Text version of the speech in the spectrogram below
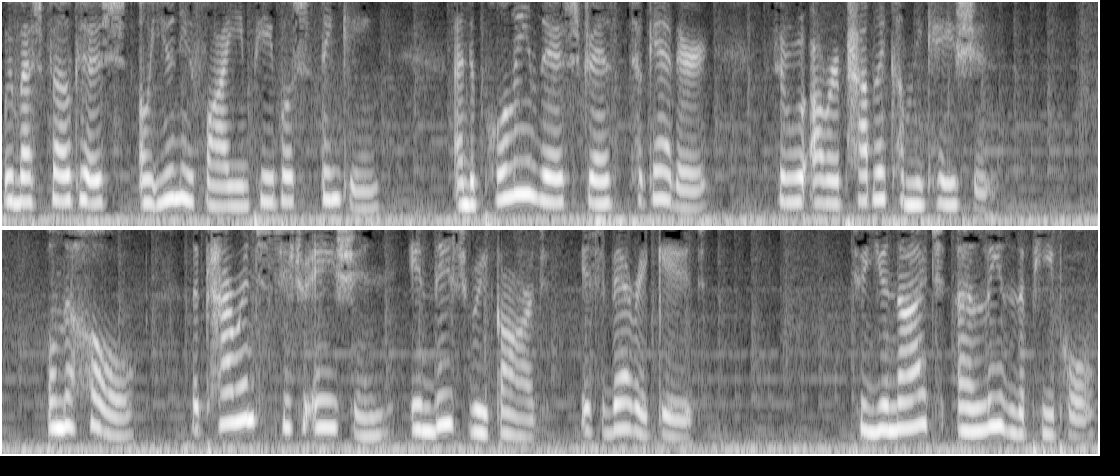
we must focus on unifying people's thinking and pulling their strength together through our public communication. On the whole, the current situation in this regard is very good. To unite and lead the people,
